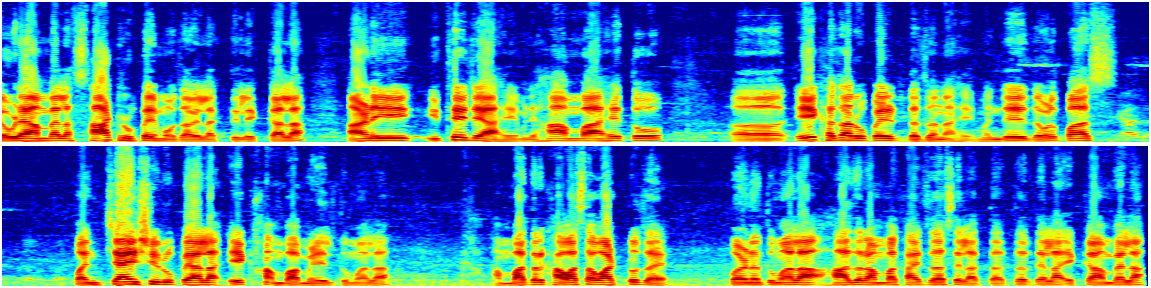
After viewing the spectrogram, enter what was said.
एवढ्या आंब्याला साठ रुपये मोजावे लागतील एकाला. आणि इथे जे आहे म्हणजे हा आंबा आहे तो एक हजार रुपये डझन आहे. म्हणजे जवळपास पंच्याऐंशी रुपयाला एक आंबा मिळेल तुम्हाला. आंबा तर खावासा वाटतोच आहे पण तुम्हाला हा जर आंबा खायचा असेल आता तर त्याला एका आंब्याला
